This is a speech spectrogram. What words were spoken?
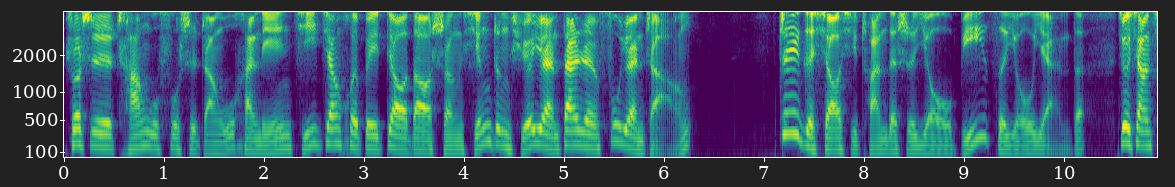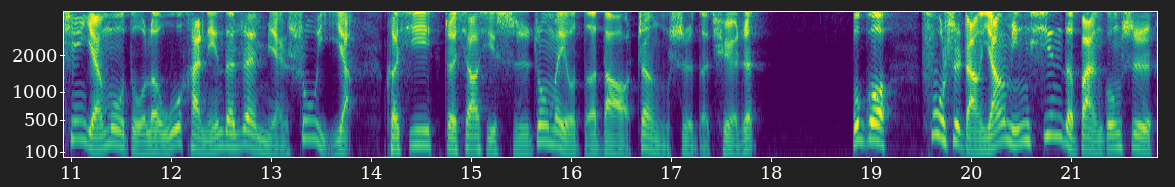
说是常务副市长吴汉林即将会被调到省行政学院担任副院长，这个消息传的是有鼻子有眼的，就像亲眼目睹了吴汉林的任免书一样。可惜这消息始终没有得到正式的确认。不过，副市长杨明新的办公室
